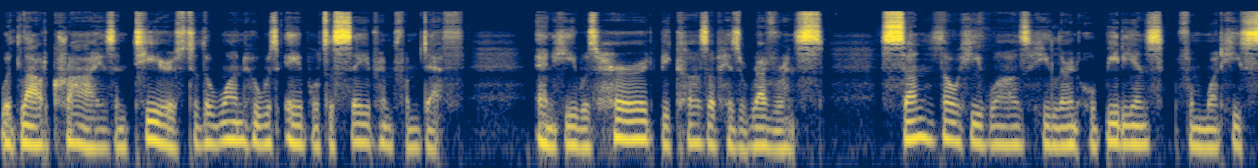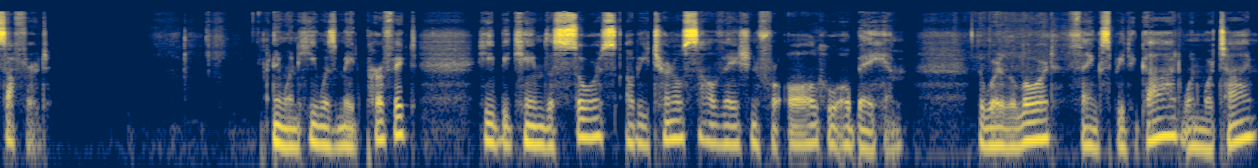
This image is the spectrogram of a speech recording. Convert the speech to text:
with loud cries and tears to the one who was able to save him from death. And he was heard because of his reverence. Son though he was, he learned obedience from what he suffered. And when he was made perfect, he became the source of eternal salvation for all who obey him. The word of the Lord, thanks be to God. One more time,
